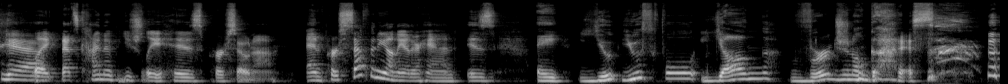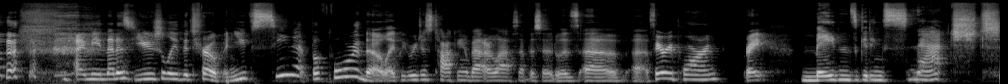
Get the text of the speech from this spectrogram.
yeah Like that's kind of usually his persona. And Persephone, on the other hand, is a youthful, young, virginal goddess. I mean, that is usually the trope, and you've seen it before, though. Like we were just talking about, our last episode was of uh, fairy porn, right? Maidens getting snatched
